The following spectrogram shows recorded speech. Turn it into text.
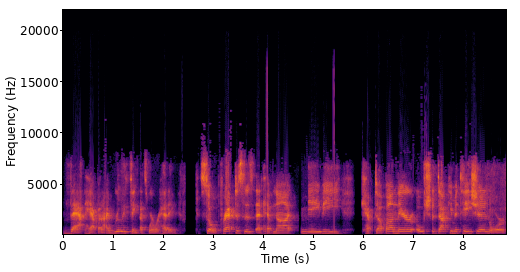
that happen. I really think that's where we're heading. So practices that have not maybe kept up on their OSHA documentation or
